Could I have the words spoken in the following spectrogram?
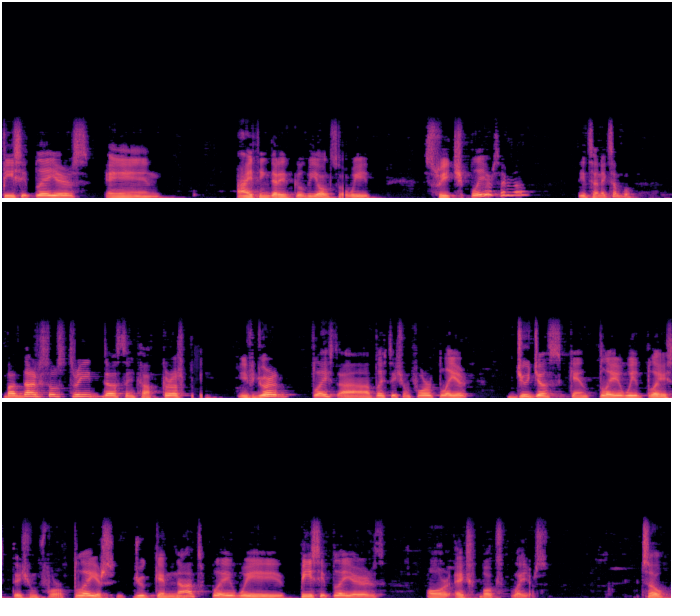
PC players, and I think that it could be also with Switch players. I don't know. It's an example. But Dark Souls 3 doesn't have crossplay. If you're placed a uh, PlayStation 4 player, you just can't play with PlayStation 4 players. You cannot play with PC players or Xbox players. So,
